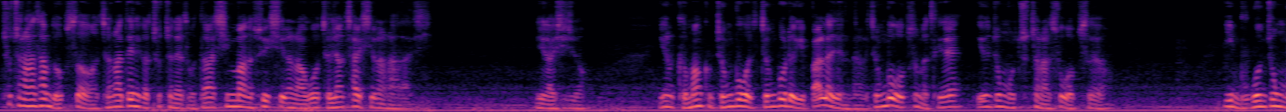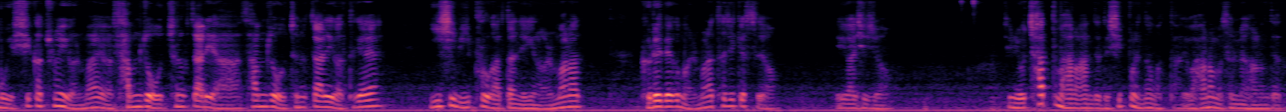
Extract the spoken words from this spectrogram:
추천하는 사람도 없어. 전화 되니까 추천해서 다 10만원 수익 실현하고 전량 차익 실현하다시. 이해가시죠? 이건 그만큼 정보가, 정보력이 거예요. 정보가 없으면 어떻게 해? 이런 종목 추천할 수가 없어요. 이 무거운 종목이 시가총액이 얼마예요? 3조 5천억짜리야. 3조 5천억짜리가 어떻게 22% 갔다는 얘기는 얼마나 거래대금 얼마나 터졌겠어요? 이해가시죠? 지금 요 차트만 하나 하는데도 10분이 넘었다. 이거 하나만 설명하는데도.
